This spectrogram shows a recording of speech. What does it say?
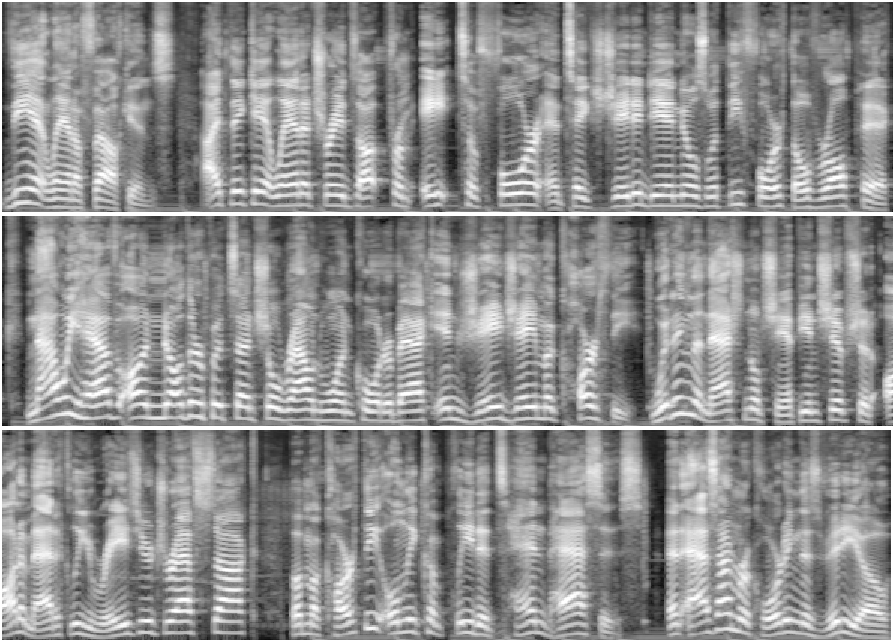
The Atlanta Falcons. I think Atlanta trades up from 8 to 4 and takes Jayden Daniels with the fourth overall pick. Now we have another potential round one quarterback in JJ McCarthy. Winning the national championship should automatically raise your draft stock, but McCarthy only completed 10 passes. And as I'm recording this video,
